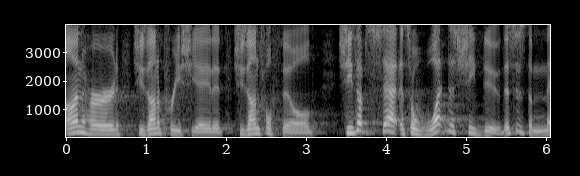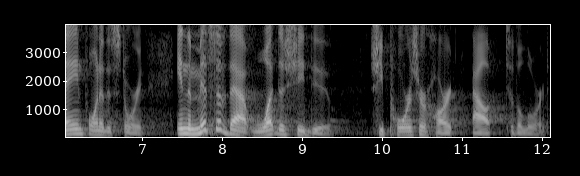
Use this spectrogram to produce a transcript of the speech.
unheard, she's unappreciated, she's unfulfilled. She's upset. And so, what does she do? This is the main point of this story. In the midst of that, what does she do? She pours her heart out to the Lord.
